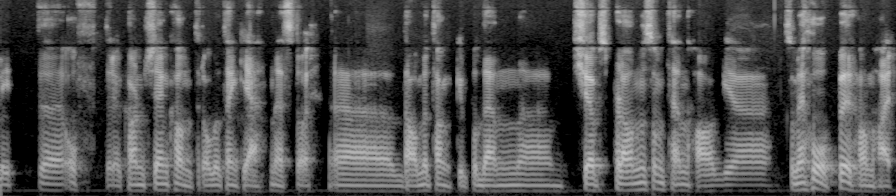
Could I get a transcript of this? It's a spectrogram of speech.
litt oftere kanskje i en kantrolle, tenker jeg, neste år. Da med tanke på den kjøpsplanen som Ten Hag, som jeg håper han har.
